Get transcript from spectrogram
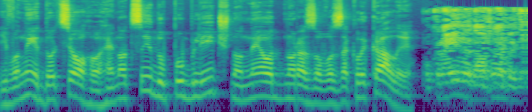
І вони до цього геноциду публічно неодноразово закликали. Украина должна быть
